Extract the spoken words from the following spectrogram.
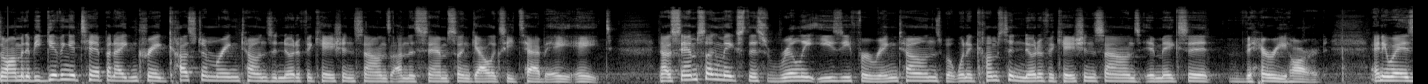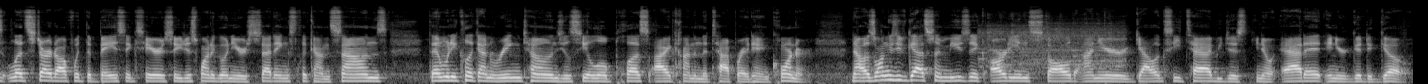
So I'm going to be giving a tip and I can create custom ringtones and notification sounds on the Samsung Galaxy Tab A8. Now Samsung makes this really easy for ringtones, but when it comes to notification sounds, it makes it very hard. Anyways, let's start off with the basics here. So you just want to go into your settings, click on sounds. Then when you click on ringtones, you'll see a little plus icon in the top right hand corner. Now, as long as you've got some music already installed on your Galaxy tab, you just, you know, add it and you're good to go.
